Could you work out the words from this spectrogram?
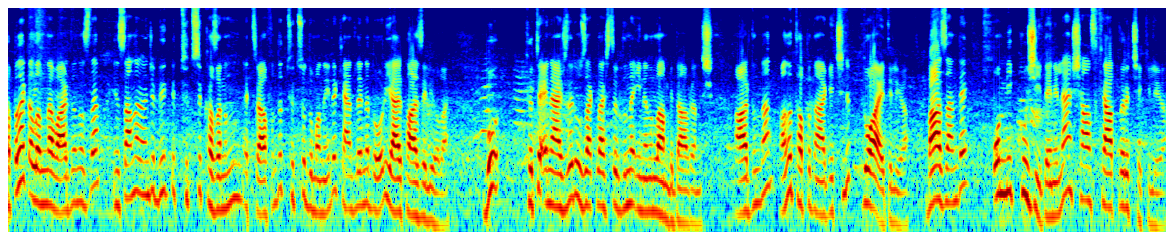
Tapınak alanına vardığınızda insanlar önce büyük bir tütsü kazanının etrafında tütsü dumanıyla kendilerine doğru yelpazeliyorlar. Bu kötü enerjileri uzaklaştırdığına inanılan bir davranış. Ardından anı tapınağa geçilip dua ediliyor. Bazen de omikuji denilen şans kağıtları çekiliyor.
